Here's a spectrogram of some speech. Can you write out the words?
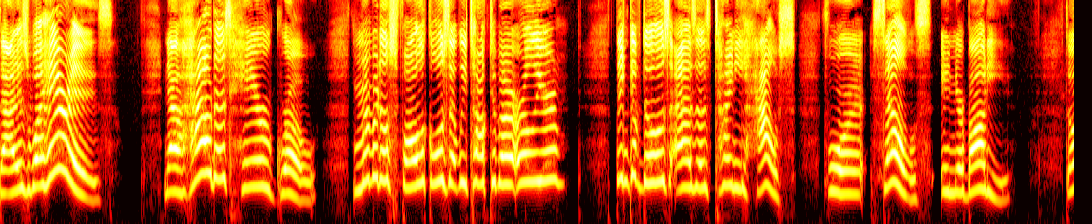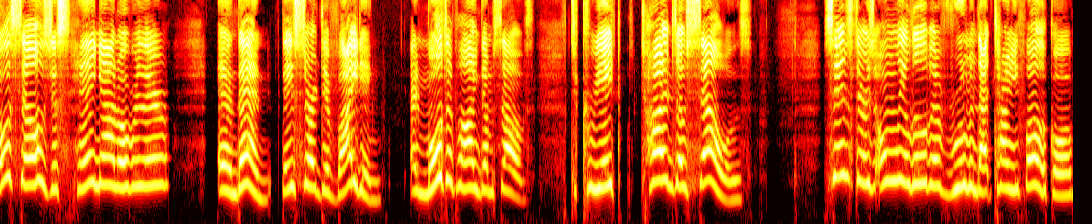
That is what hair is. Now, how does hair grow? Remember those follicles that we talked about earlier? Think of those as a tiny house for cells in your body. Those cells just hang out over there And then they start dividing and multiplying themselves to create tons of cells. Since there's only a little bit of room in that tiny follicle,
